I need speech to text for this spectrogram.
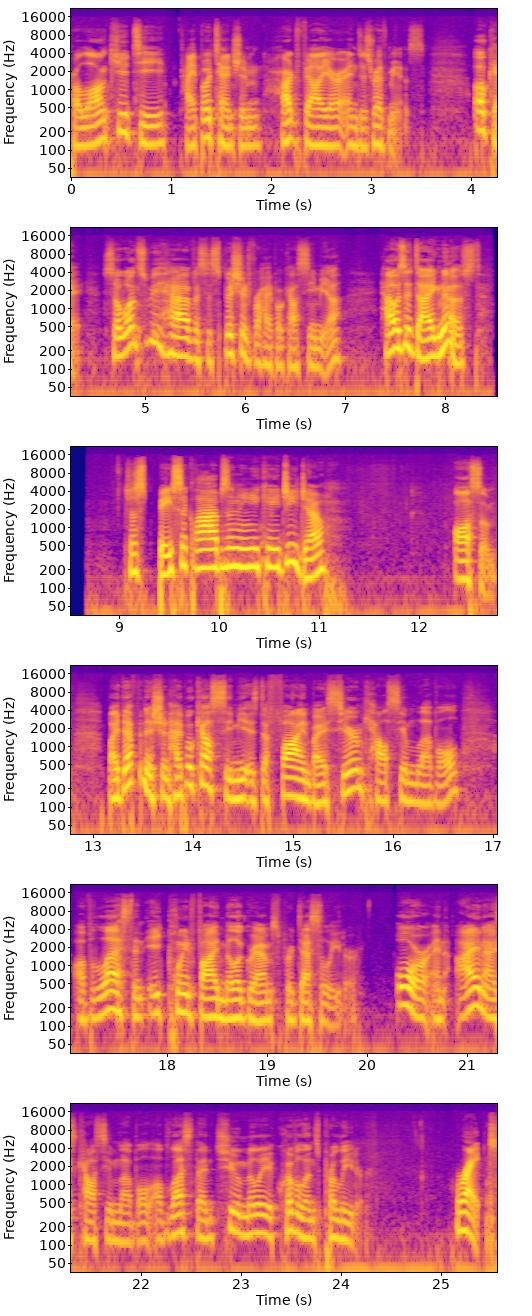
prolonged QT, hypotension, heart failure, and dysrhythmias. Okay, so once we have a suspicion for hypocalcemia, how is it diagnosed? Just basic labs and an EKG, Joe. Awesome. By definition, hypocalcemia is defined by a serum calcium level of less than 8.5 milligrams per deciliter, or an ionized calcium level of less than 2 milliequivalents per liter. Right.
